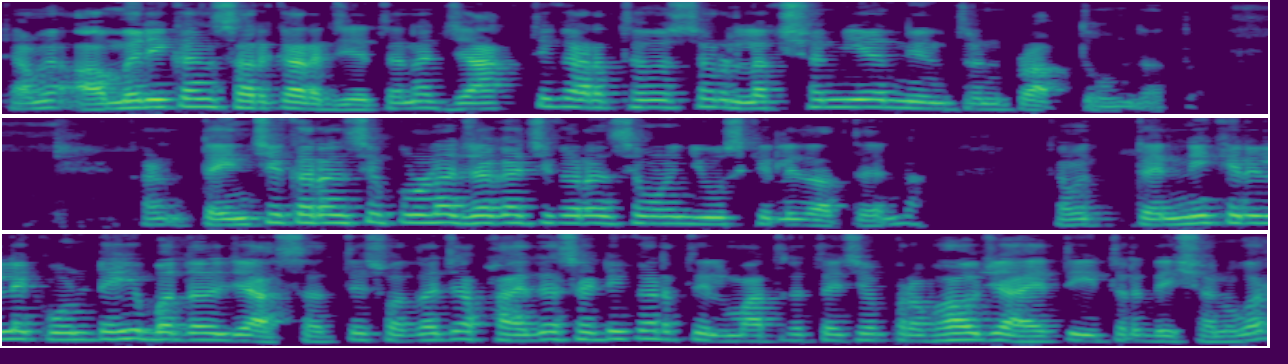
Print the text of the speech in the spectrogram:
त्यामुळे अमेरिकन सरकार जे आहे त्यांना जागतिक अर्थव्यवस्थेवर लक्षणीय नियंत्रण प्राप्त होऊन जातं. कारण त्यांची करन्सी पूर्ण जगाची करन्सी म्हणून यूज केली जाते ना. त्यामुळे त्यांनी केलेले कोणतेही बदल जे असतात ते स्वतःच्या फायद्यासाठी करतील. मात्र त्याचे प्रभाव जे आहेत ते इतर देशांवर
